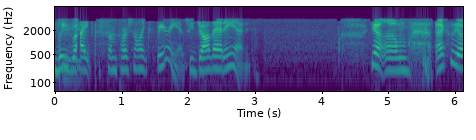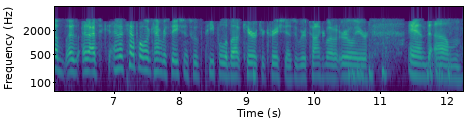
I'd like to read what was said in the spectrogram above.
We Mhm. write from personal experience. We draw that in. yeah, um, actually, I've, I've I've had a couple of conversations with people about character creation as we were talking about it earlier, and um,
